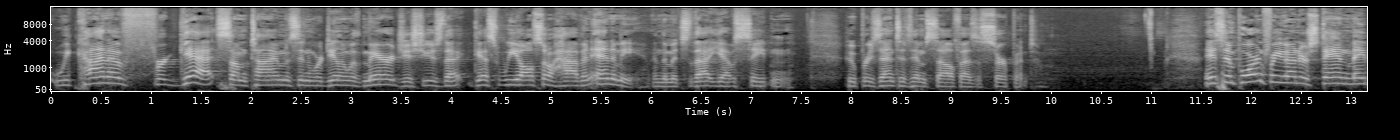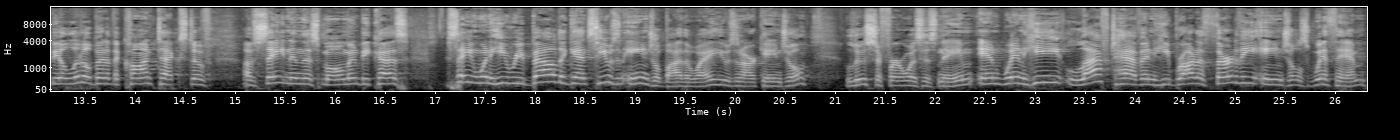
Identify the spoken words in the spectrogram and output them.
we kind of forget sometimes, and we're dealing with marriage issues, that guess we also have an enemy. In the midst of that, you have Satan, who presented himself as a serpent. It's important for you to understand maybe a little bit of the context of, of Satan in this moment because Satan, when he rebelled against, he was an angel, by the way, he was an archangel. Lucifer was his name. And when he left heaven, he brought a third of the angels with him,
